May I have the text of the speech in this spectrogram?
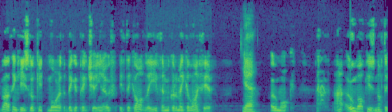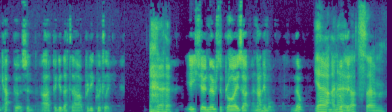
Well, I think he's looking more at the bigger picture. You know, if, if they can't leave, then we've got to make a life here. Yeah, Omoc. Uh, Omoc is not a cat person. I figured that out pretty quickly. He showed no surprise at an animal. Nope. yeah. I know. Nothing. That's um,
